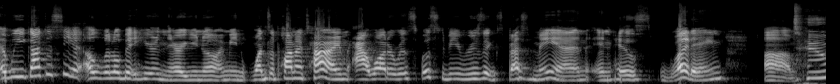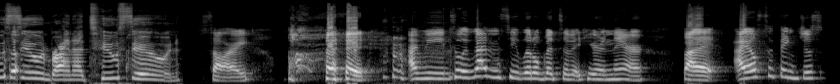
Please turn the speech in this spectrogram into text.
And we got to see it a little bit here and there, you know. I mean, once upon a time, Atwater was supposed to be Ruzek's best man in his wedding. Um, too so, soon, Bryna. Too soon. Sorry. But, I mean, so we've gotten to see little bits of it here and there. But I also think just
